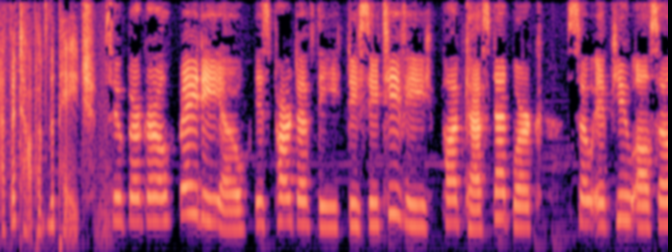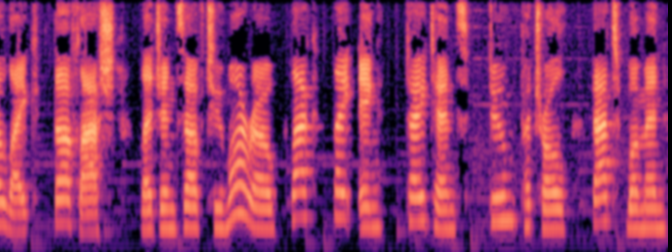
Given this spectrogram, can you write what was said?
at the top of the page. Supergirl Radio is part of the DCTV podcast network, so if you also like The Flash, Legends of Tomorrow, Black Lightning, Titans, Doom Patrol, Batwoman,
